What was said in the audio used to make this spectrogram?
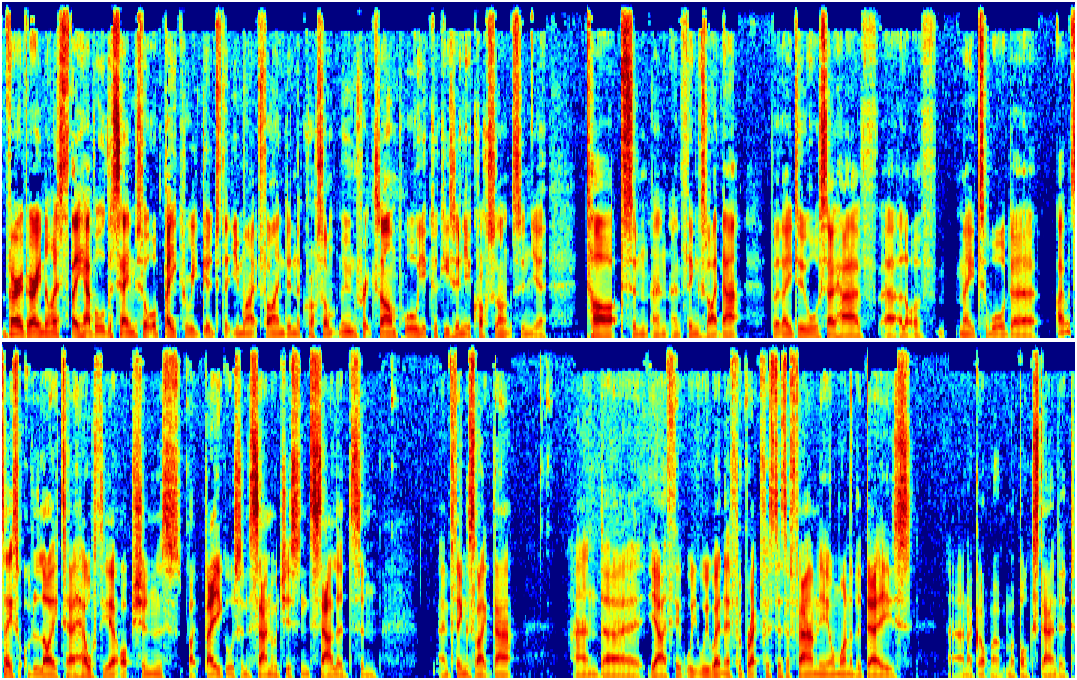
very very nice. They have all the same sort of bakery goods that you might find in the Croissant Moon, for example, your cookies and your croissants and your tarts and and, and things like that. But they do also have uh, a lot of made to order. I would say sort of lighter, healthier options like bagels and sandwiches and salads and and things like that. And uh, yeah, I think we, we went there for breakfast as a family on one of the days, and I got my, my bog standard,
